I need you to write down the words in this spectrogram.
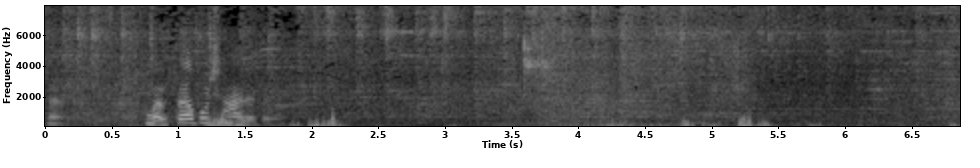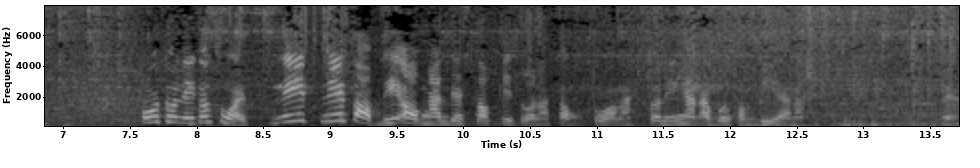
เนี่ยเหมือนเสื้อผู้ชายเลยตัวนี้ อ้ตัวนี้ก็สวย นี่นี่สอบนี้ออกงานเดสต็อกกี่ตัวนะสองตัวไหมตัวนี้งานอเบอร์คอมเบียนะ เนี่ย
